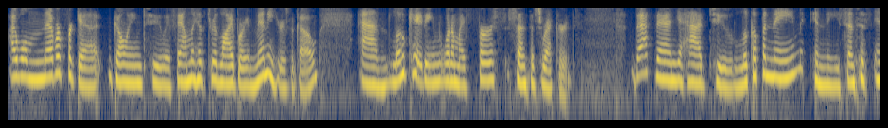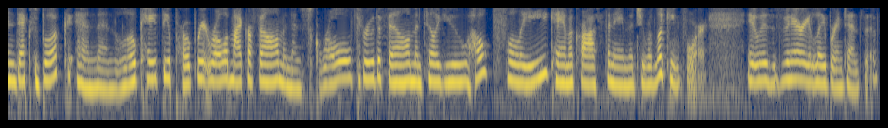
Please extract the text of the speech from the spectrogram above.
I will never forget going to a family history library many years ago and locating one of my first census records back then you had to look up a name in the census index book and then locate the appropriate roll of microfilm and then scroll through the film until you hopefully came across the name that you were looking for. It was very labor intensive.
